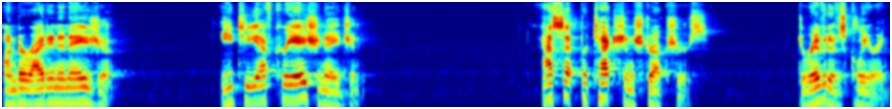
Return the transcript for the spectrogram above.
underwriting in Asia, ETF creation agent, asset protection structures, derivatives clearing.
